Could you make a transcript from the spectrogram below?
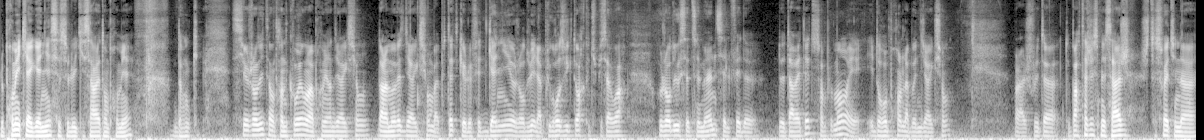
le premier qui a gagné, c'est celui qui s'arrête en premier. Donc, si aujourd'hui tu es en train de courir dans la première direction, dans la mauvaise direction, bah, peut-être que le fait de gagner aujourd'hui est la plus grosse victoire que tu puisses avoir aujourd'hui ou cette semaine, c'est le fait de, de t'arrêter tout simplement et, de reprendre la bonne direction. Voilà, je voulais te, partager ce message. Je te souhaite une,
